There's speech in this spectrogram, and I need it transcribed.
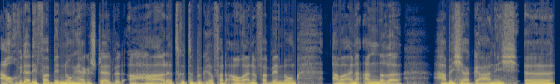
auch wieder die Verbindung hergestellt wird. Aha, der dritte Begriff hat auch eine Verbindung, aber eine andere habe ich ja gar nicht, äh,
